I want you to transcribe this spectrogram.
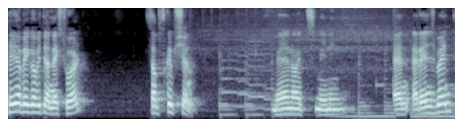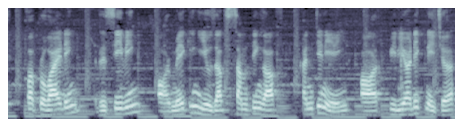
Here we go with your next word subscription. May I know its meaning? An arrangement for providing, receiving, or making use of something of continuing or periodic nature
